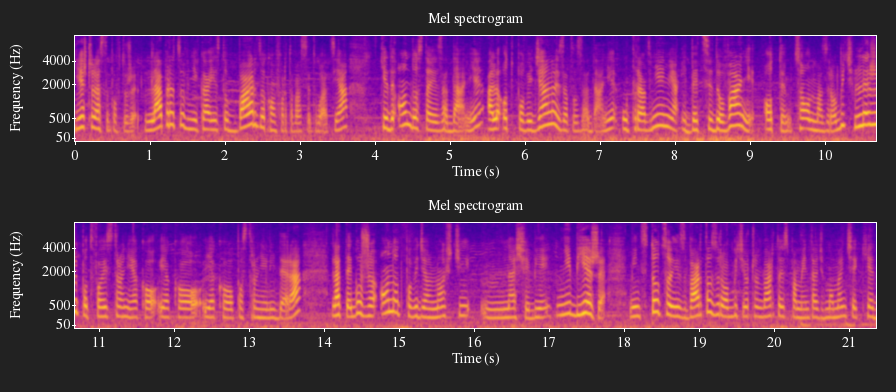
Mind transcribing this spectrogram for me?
jeszcze raz to powtórzę, dla pracownika jest to bardzo komfortowa sytuacja, kiedy on dostaje zadanie, ale odpowiedzialność za to zadanie, uprawnienia i decydowanie o tym, co on ma zrobić, leży po Twojej stronie jako, jako, jako po stronie lidera, dlatego że on odpowiedzialności mm, na siebie nie bierze. Więc to, co jest warto zrobić i o czym warto jest pamiętać w momencie, kiedy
